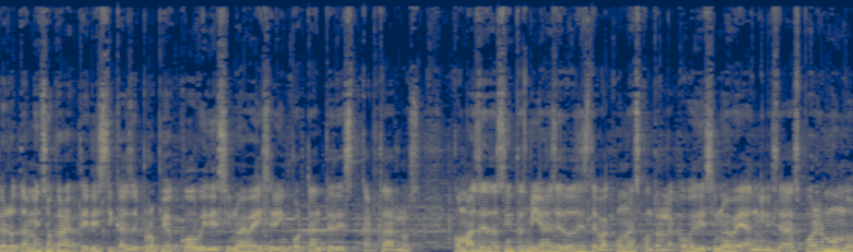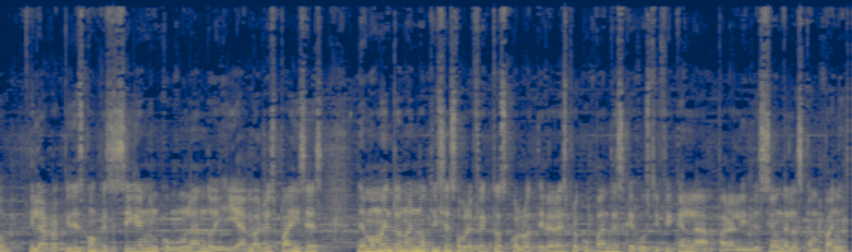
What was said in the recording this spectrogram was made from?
pero también son características del propio COVID-19 y sería importante descartarlos. Con más de 200 millones de dosis de vacunas contra la COVID-19 administradas por el mundo y la rapidez con que se siguen acumulando ya en varios países, de momento no hay noticias sobre efectos colaterales preocupantes que justifiquen la paralización de las campañas.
